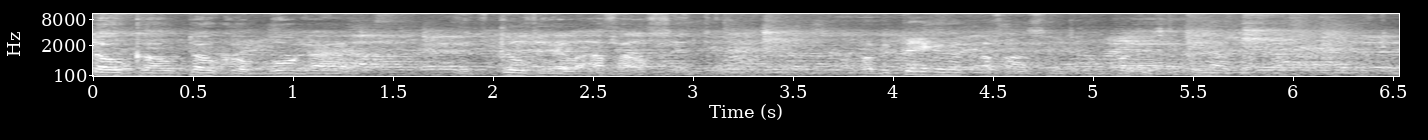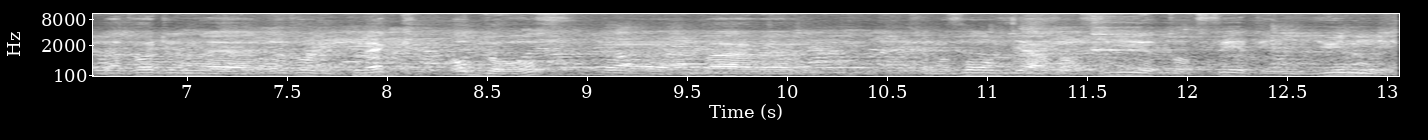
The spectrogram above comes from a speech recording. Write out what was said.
Toko, Toko Borra, het culturele afhaalcentrum. Wat betekent het afhaalcentrum? Wat is het inhoud? Dat wordt een, eh, dat wordt een plek op de Hof, eh, waar we volgend jaar van 4 tot 14 juni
